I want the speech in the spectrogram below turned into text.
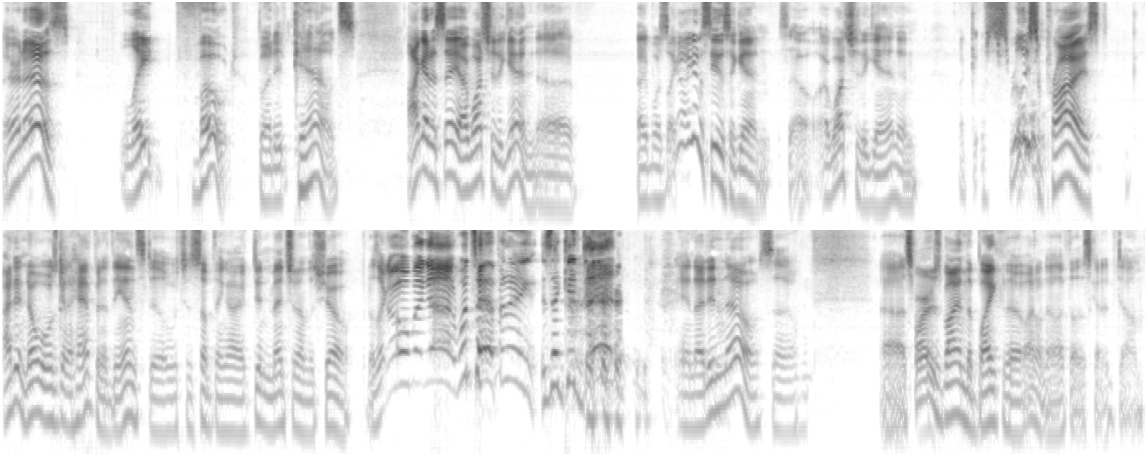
There it is. Late vote, but it counts. I got to say, I watched it again. Uh, I was like, oh, I got to see this again. So I watched it again, and I was really surprised. I didn't know what was going to happen at the end still, which is something I didn't mention on the show. But I was like, oh my God, what's happening? Is that kid dead? and I didn't know. So uh, as far as buying the bike, though, I don't know. I thought it was kind of dumb.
